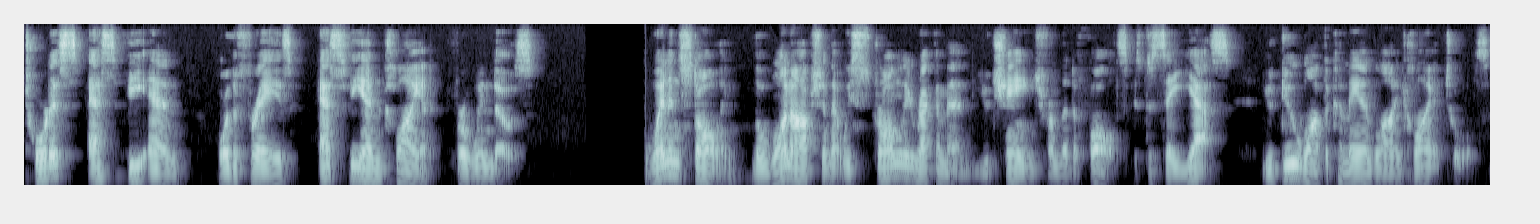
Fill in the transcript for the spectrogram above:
Tortoise SVN or the phrase SVN client for Windows. When installing, the one option that we strongly recommend you change from the defaults is to say yes, you do want the command line client tools.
